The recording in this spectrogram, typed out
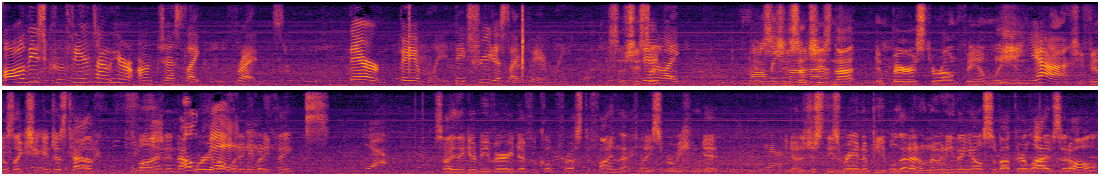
all these crew fans out here aren't just like friends. They're family. They treat us like family. So she They're said. like yeah, so she Mama. said she's not embarrassed around family, and Yeah. she feels like she can just have fun and not worry about what anybody thinks. Yeah. So I think it'd be very difficult for us to find that place where we can get, Yeah. you know, just these random people that I don't know anything else about their lives at all.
